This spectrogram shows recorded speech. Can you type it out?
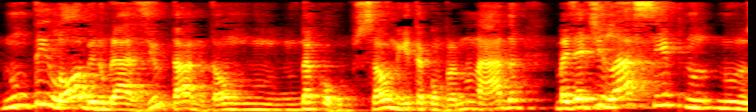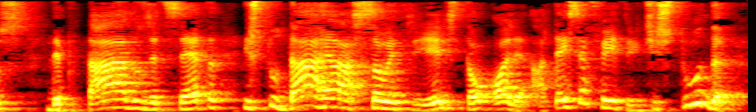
não tem lobby no Brasil, tá? Então é corrupção, ninguém está comprando nada, mas é de lá sempre no, nos deputados, etc., estudar a relação entre eles. Então, olha, até isso é feito. A gente estuda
